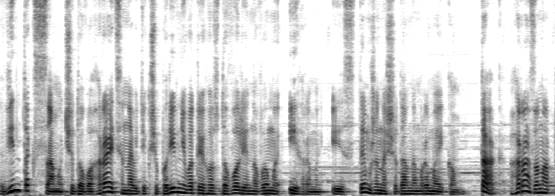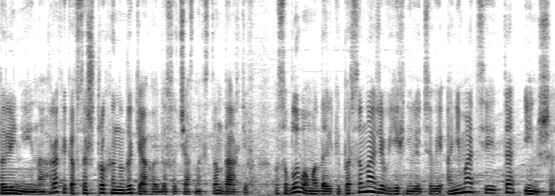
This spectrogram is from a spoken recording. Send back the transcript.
Він так само чудово грається, навіть якщо порівнювати його з доволі новими іграми і з тим же нещодавним ремейком. Так, гра занадто лінійна, графіка все ж трохи не дотягує до сучасних стандартів, особливо модельки персонажів, їхні лицьові анімації та інше.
